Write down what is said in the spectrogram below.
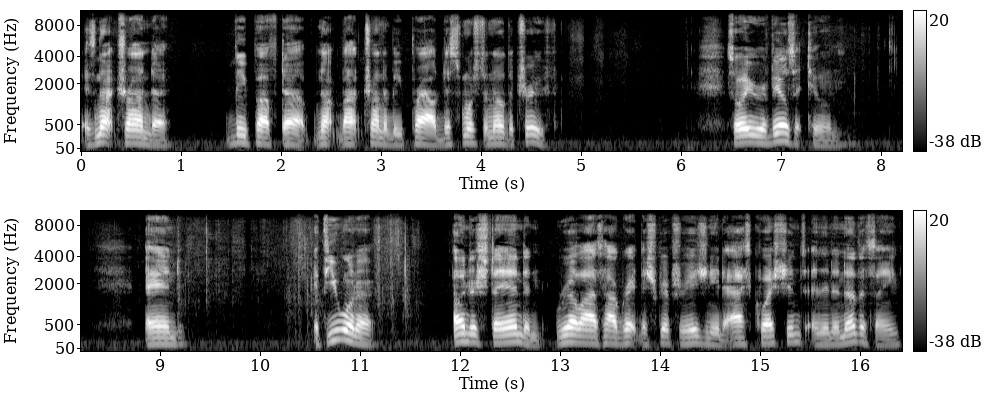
is not trying to be puffed up, not, not trying to be proud, just wants to know the truth. So he reveals it to him. And if you want to understand and realize how great the scripture is, you need to ask questions. And then another thing,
